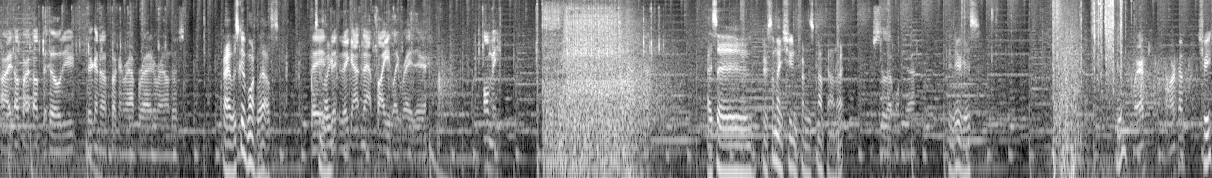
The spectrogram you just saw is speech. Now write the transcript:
Alright, up our, up the hill, dude. They're gonna fucking wrap right around us. Alright, let's go more left. They, like they, they got in that fight, like, right there. On me. Alright, so there's somebody shooting from this compound, right? Still that one guy. Okay, there it is. Hill? Where? Him? Tree?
